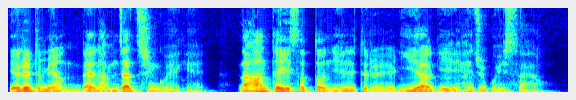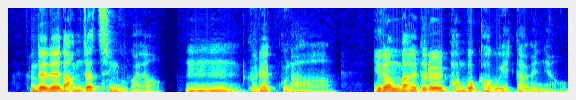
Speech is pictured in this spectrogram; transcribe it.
예를 들면 내 남자친구에게 나한테 있었던 일들을 이야기해 주고 있어요. 근데 내 남자친구가요 음 그랬구나. 이런 말들을 반복하고 있다면요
